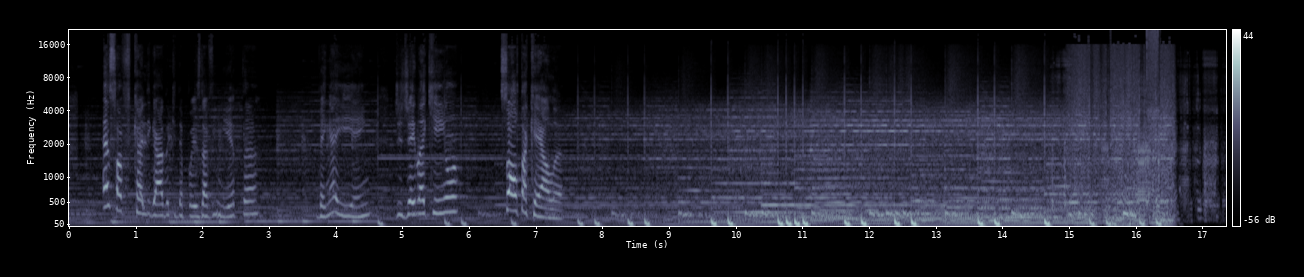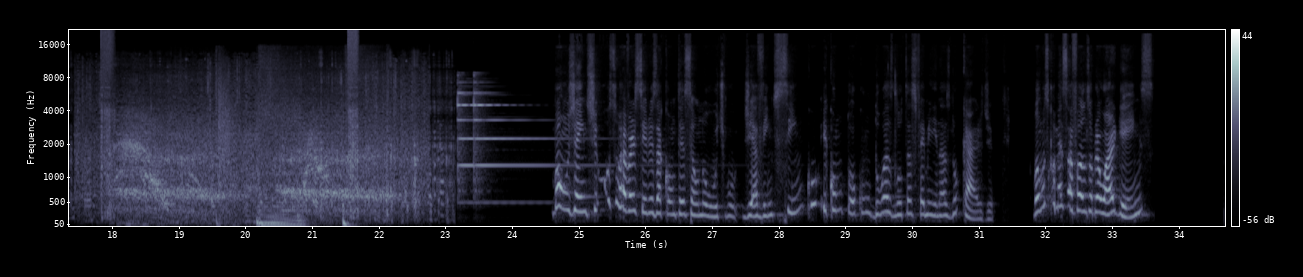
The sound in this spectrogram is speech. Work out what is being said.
é só ficar ligado aqui depois da vinheta. Vem aí, hein? DJ Lequinho, solta aquela! Gente, o Survivor Series aconteceu no último dia 25 e contou com duas lutas femininas no card. Vamos começar falando sobre a War Games,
